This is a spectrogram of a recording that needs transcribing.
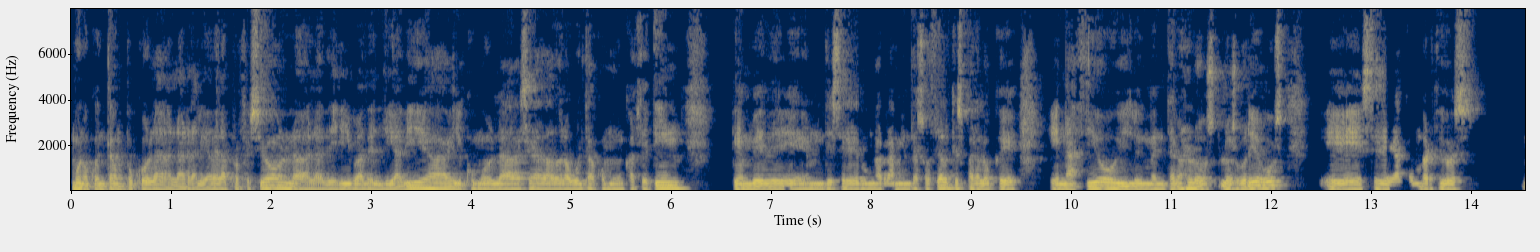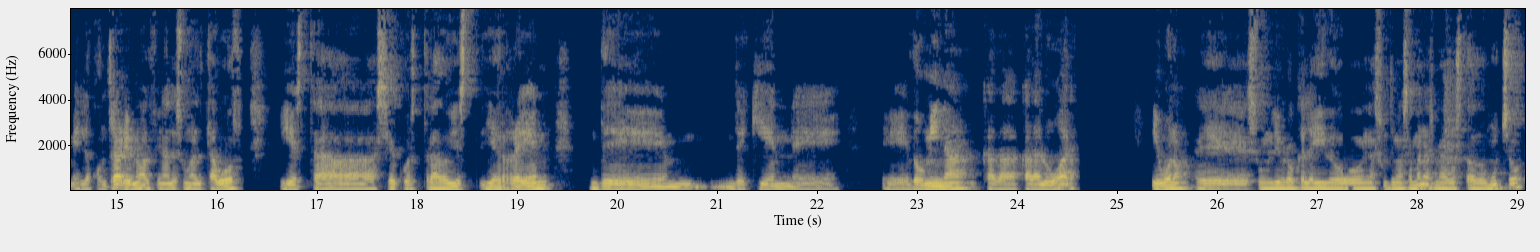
bueno, cuenta un poco la, realidad de la profesión, la, deriva del día a día, el cómo se ha dado la vuelta como un calcetín, que en vez de, ser una herramienta social, que es para lo que eh, nació y lo inventaron los, griegos, eh, se ha convertido en lo contrario, ¿no? Al final es un altavoz y está secuestrado y es, rehén de, quien eh, domina cada, cada lugar. Y bueno, es un libro que he leído en las últimas semanas, me ha gustado mucho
